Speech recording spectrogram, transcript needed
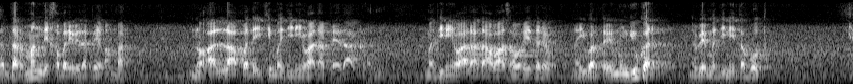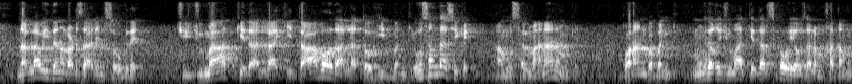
دا درمن دي خبرې وي د پیغمبر نو الله په دې کې مدینه والا پیدا کړل مدینې والا دا आवाज اوریدلو نه ای ورته وی مونږ یو کړ نو به مدینې ته بوت نو الله وی دن غټ ظالم سوګ دی چې جمعات کې د الله کتاب او د الله توحید بن کې اوس هم دا سې کوي ها مسلمانان هم کوي قران به بن کې مونږ دغه جمعات کې درس کوو یو ظلم ختم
